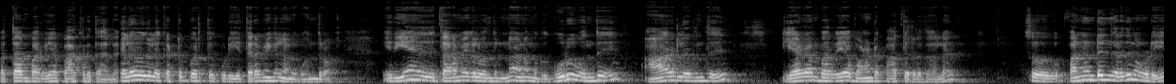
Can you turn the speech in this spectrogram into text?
பத்தாம் பார்வையாக பார்க்குறதால செலவுகளை கட்டுப்படுத்தக்கூடிய திறமைகள் நமக்கு வந்துடும் இது ஏன் இது திறமைகள் வந்துடும்னா நமக்கு குரு வந்து ஆறிலிருந்து ஏழாம் பார்வையாக பன்னெண்டை பார்த்துடுறதால ஸோ பன்னெண்டுங்கிறது நம்மளுடைய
